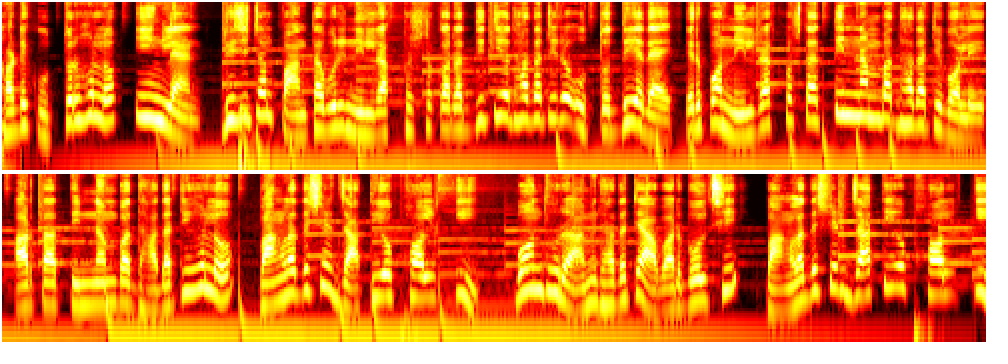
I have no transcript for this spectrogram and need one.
সঠিক উত্তর হলো ইংল্যান্ড। ডিজিটাল পান্তাবুরি নীল রাক্ষসের করা দ্বিতীয় ধাঁধাটিরও উত্তর দিয়ে দেয়। এরপর নীল রাক্ষস তার তিন নাম্বার ধাঁধাটি বলে। আর তার তিন নাম্বার ধাঁধাটি হলো, বাংলাদেশের জাতীয় ফল কি? বন্ধুরা, আমি ধাঁধাটি আবার বলছি, বাংলাদেশের জাতীয় ফল কি?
